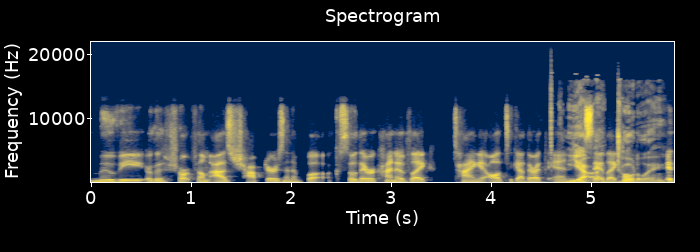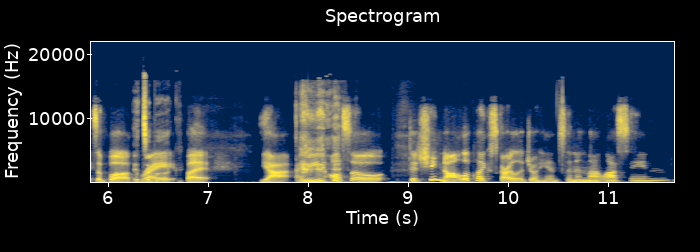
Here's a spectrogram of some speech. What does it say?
movie or the short film as chapters in a book. So they were kind of like tying it all together at the end yeah to say like totally it's a book, It's a right? book. But yeah, I mean also did she not look like Scarlett Johansson in that last scene?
